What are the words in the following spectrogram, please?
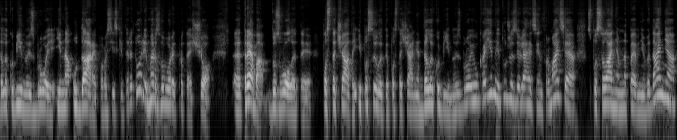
далекобійної зброї зброї і на удари по російській території, Мерс говорить про те, що е, треба дозволити постачати і посилити постачання далекобійної зброї України. І тут же з'являється інформація з посиланням на певні видання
